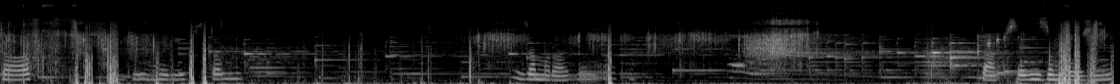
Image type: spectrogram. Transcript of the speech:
Так. Горіх ставлю. Заморажуємо. Так, все він заморожений.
